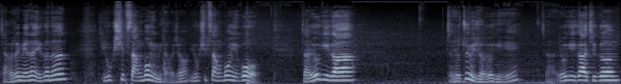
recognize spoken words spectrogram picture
자, 그러면은 이거는 60 쌍봉입니다. 그죠? 60 쌍봉이고 자, 여기가 자, 요쯤이죠. 여기. 자, 여기가 지금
